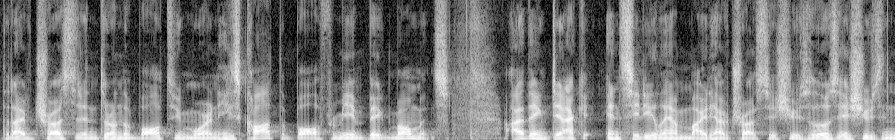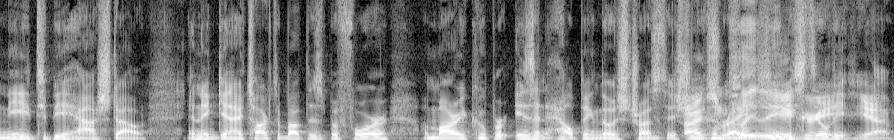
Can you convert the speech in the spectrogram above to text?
that I've trusted and thrown the ball to more, and he's caught the ball for me in big moments. I think Dak and CeeDee Lamb might have trust issues. Those issues need to be hashed out. And again, I talked about this before. Amari Cooper isn't helping those trust issues. I completely right? agree. The, yeah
